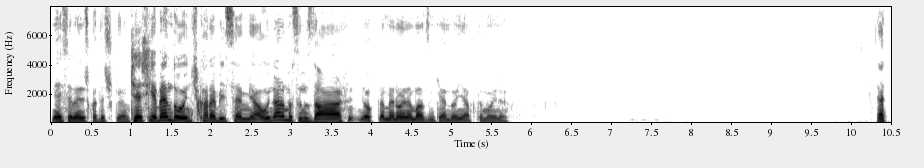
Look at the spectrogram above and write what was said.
Neyse ben üst kata çıkıyorum. Keşke ben de oyun çıkarabilsem ya. Oynar mısınız daha? Yok da ben oynamazdım kendi oyun yaptığım oyunu.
